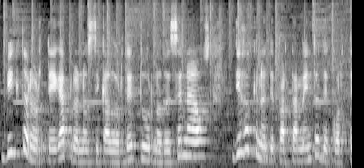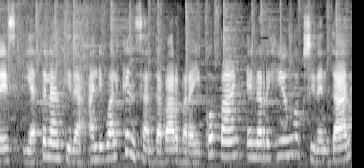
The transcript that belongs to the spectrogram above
Víctor Ortega, pronosticador de turno de Senaos, dijo que en los departamentos de Cortés y Atlántida, al igual que en Santa Bárbara y Copán, en la región occidental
